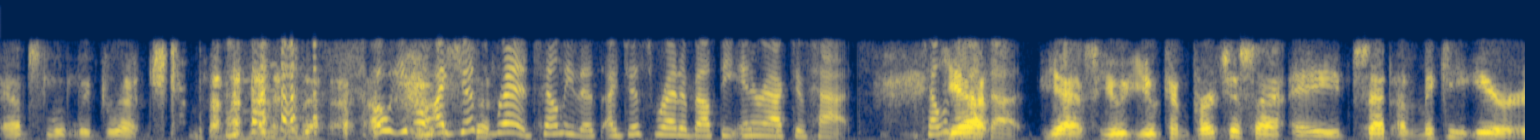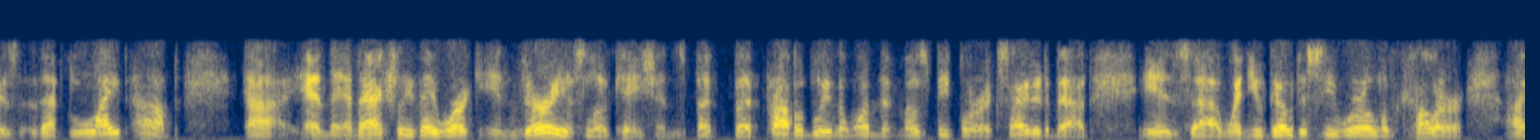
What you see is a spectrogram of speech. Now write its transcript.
absolutely drenched. oh, you know, I just read. Tell me this. I just read about the interactive hats. Tell us yes, about that. Yes, you you can purchase a, a set of Mickey ears that light up uh, and and actually they work in various locations, but but probably the one that most people are excited about is uh, when you go to see World of Color. Uh,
